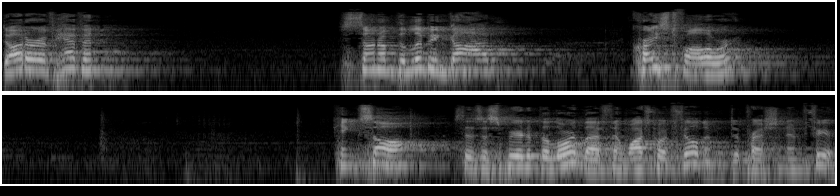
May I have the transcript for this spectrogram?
Daughter of heaven, son of the living God, Christ follower. King Saul says, The Spirit of the Lord left, and watch what filled him depression and fear.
